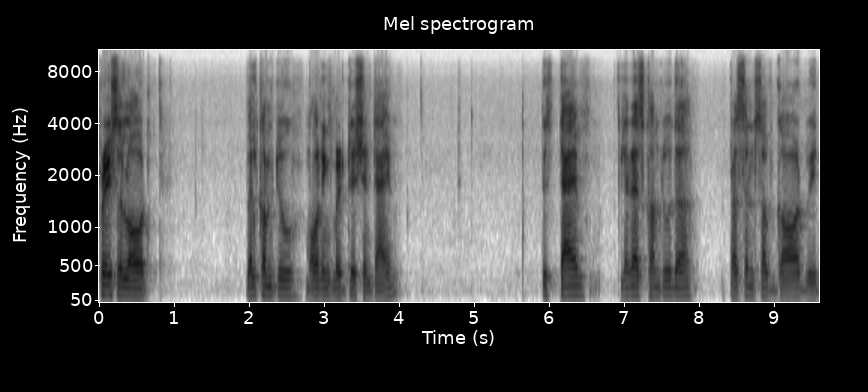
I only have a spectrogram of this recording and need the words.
Praise the Lord. Welcome to morning meditation time. This time, let us come to the presence of God with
